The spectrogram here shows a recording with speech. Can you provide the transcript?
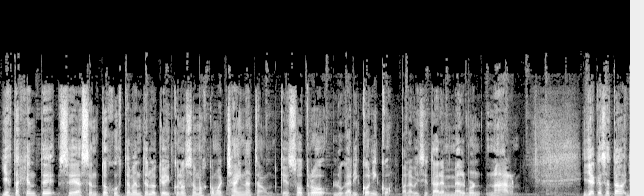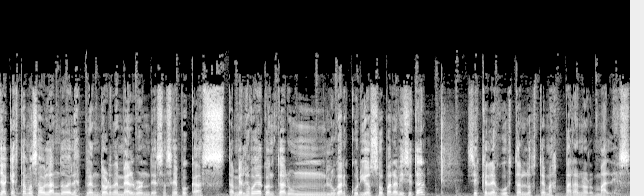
y esta gente se asentó justamente en lo que hoy conocemos como Chinatown, que es otro lugar icónico para visitar en Melbourne y ya que, estamos hablando del esplendor de Melbourne de esas épocas, también les voy a contar un lugar curioso para visitar, si es que les gustan los temas paranormales.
